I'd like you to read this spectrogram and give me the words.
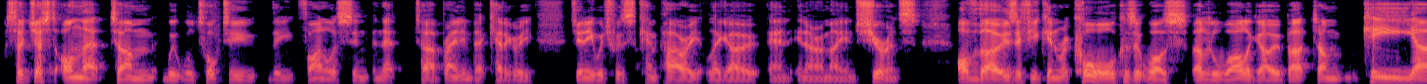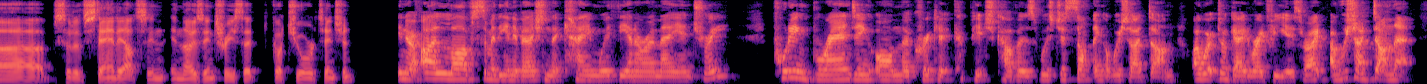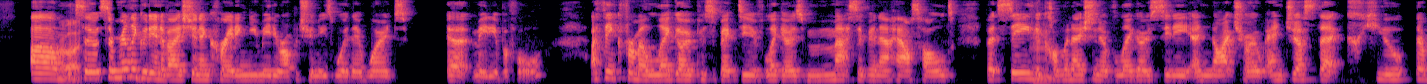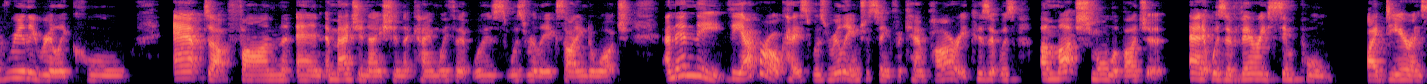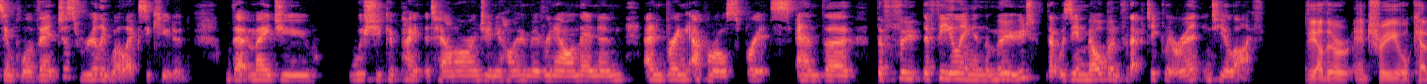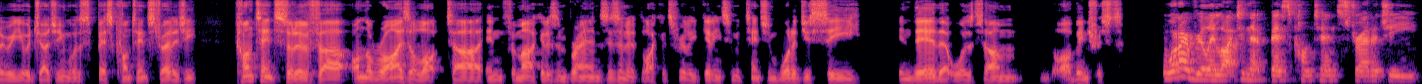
So, just on that, um, we, will talk to the finalists in, in that uh, brand impact category, Jenni, which was Campari, Lego, and NRMA Insurance. Of those, if you can recall, because it was a little while ago, but um, key uh, sort of standouts in, in those entries that got your attention? You know, I loved some of the innovation that came with the NRMA entry putting branding on the cricket pitch covers was just something I wish I'd done. I worked on Gatorade for years, right? I wish I'd done that. Um, right. So some really good innovation and in creating new media opportunities where there weren't uh, media before. I think from a Lego perspective, Lego's massive in our household, but seeing mm. the combination of Lego City and Nitro and just that cute, the really really cool, amped up fun and imagination that came with it was was really exciting to watch. And then the the Aperol case was really interesting for Campari because it was a much smaller budget and it was a very simple idea and simple event, just really well executed, that made you wish you could paint the town orange in your home every now and then and and bring Aperol spritz and the the food the feeling and the mood that was in Melbourne for that particular event into your life. The other entry or category you were judging was best content strategy. Content sort of uh, on the rise a lot uh, in for marketers and brands, isn't it? Like it's really getting some attention. What did you see in there that was um, of interest? What I really liked in that best content strategy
